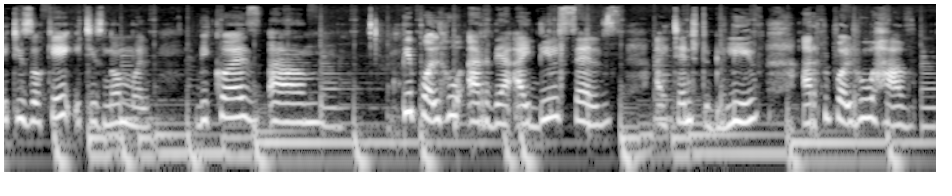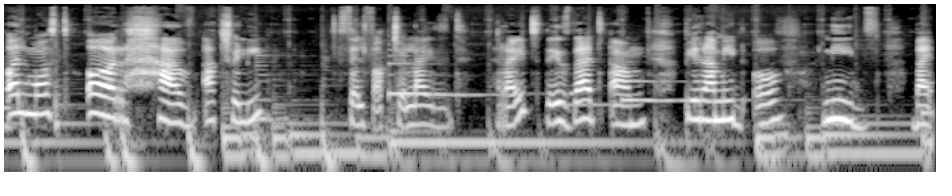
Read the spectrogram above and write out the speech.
It is okay, it is normal because um, people who are their ideal selves I tend to believe are people who have almost or have actually self actualized, right? There's that um, pyramid of needs by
